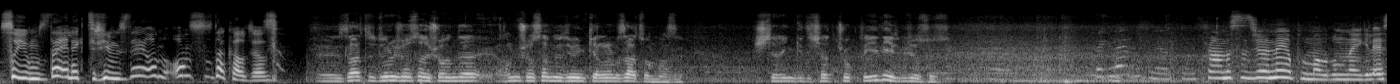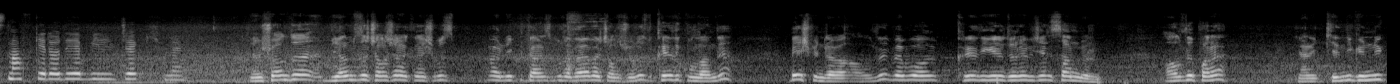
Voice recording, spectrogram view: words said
suyumuzda, elektriğimizde on, onsuz da kalacağız. Ee, Zaten dönüş olsa da şu anda almış olsam da ödeme imkanlarımız zaten olmazdı. İşlerin gidişatı çok da iyi değil biliyorsunuz. Şu anda sizce ne yapılmalı bununla ilgili? Esnaf geri ödeyebilecek mi? Yani şu anda yanımızda çalışan arkadaşımız örnek bir tanesi burada beraber çalışıyoruz. Kredi kullandı. 5000 lira aldı ve bu kredi geri dönebileceğini sanmıyorum. Aldığı para yani kendi günlük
